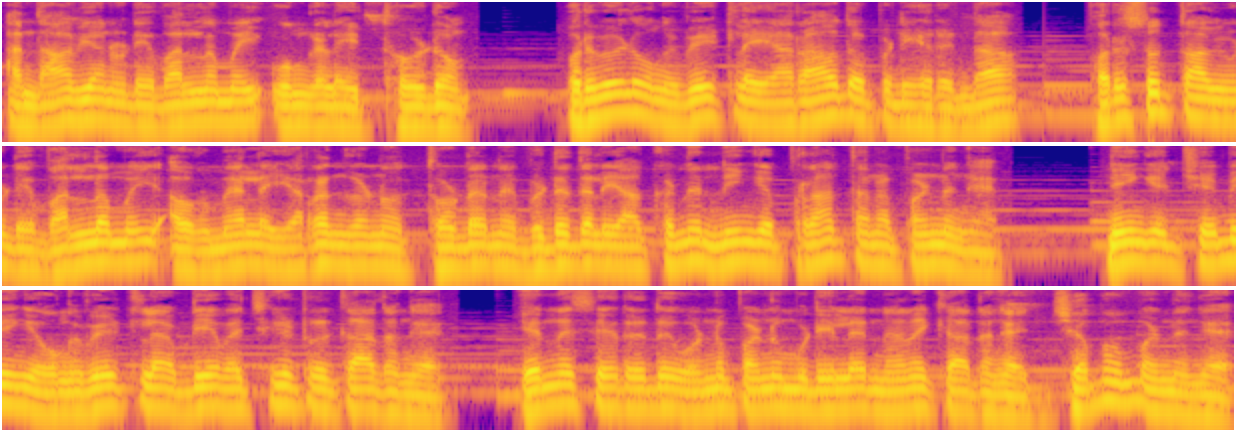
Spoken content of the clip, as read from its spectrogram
அந்த ஆவியானுடைய வல்லமை உங்களை தொடும். ஒருவேளை உங்கள் வீட்டில் யாராவது அப்படி இருந்தால் பரிசுத்தாவியுடைய வல்லமை அவங்க மேலே இறங்கணும் தொடணும் விடுதலையாக்கணும் நீங்கள் பிரார்த்தனை பண்ணுங்க. நீங்கள் ஜெபிங்க. உங்கள் வீட்டில் அப்படியே வச்சுக்கிட்டு இருக்காதங்க. என்ன செய்யறது ஒன்றும் பண்ண முடியல நினைக்காதங்க. ஜெபம் பண்ணுங்க.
